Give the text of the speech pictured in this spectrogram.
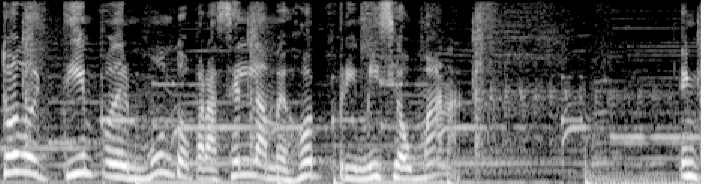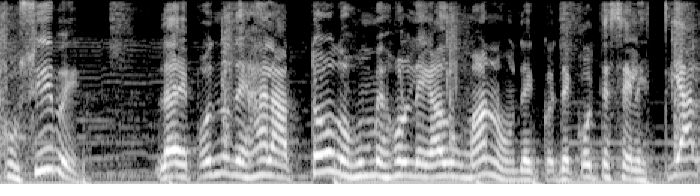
todo el tiempo del mundo para hacer la mejor primicia humana. Inclusive la de podernos dejar a todos un mejor legado humano de, de corte celestial.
